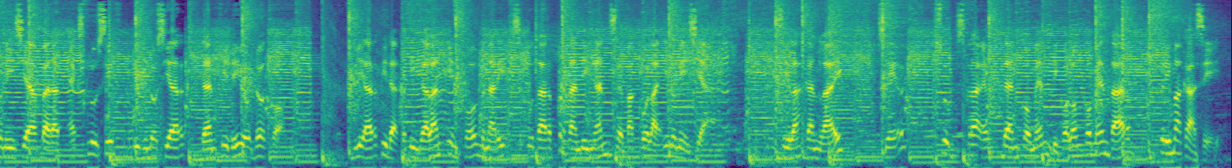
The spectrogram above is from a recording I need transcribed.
Indonesia Barat eksklusif di Indosiar dan Video.com. Biar tidak ketinggalan info menarik seputar pertandingan sepak bola Indonesia. Silahkan like, share, subscribe dan komen di kolom komentar. Terima kasih.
